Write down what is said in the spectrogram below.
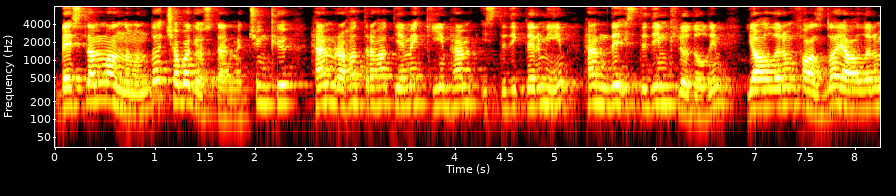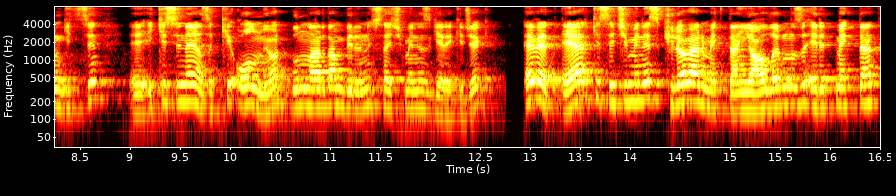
beslenme anlamında çaba göstermek. Çünkü hem rahat rahat yemek yiyeyim hem istediklerimi yiyeyim hem de istediğim kiloda olayım. Yağlarım fazla, yağlarım gitsin. E, ikisi ne yazık ki olmuyor. Bunlardan birini seçmeniz gerekecek. Evet eğer ki seçiminiz kilo vermekten, yağlarınızı eritmekten,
